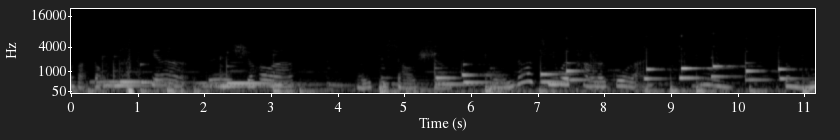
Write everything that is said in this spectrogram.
办法动。天啊，这时候啊，有一只小蛇闻到。气味跑了过来，嗯，洞里面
